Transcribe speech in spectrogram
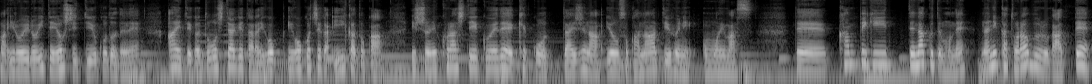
まあ、いろいろいてよしっていうことでね相手がどうしてあげたら居心地がいいかとか一緒に暮らしていく上で結構大事な要素かなっていうふうに思います。で完璧でなくてもね何かトラブルがあって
